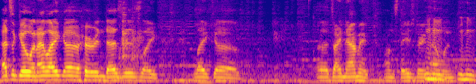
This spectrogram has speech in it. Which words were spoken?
That's a good one. I like uh, her and Dez's like, like uh, uh, dynamic on stage during that Mhm, one. mhm.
